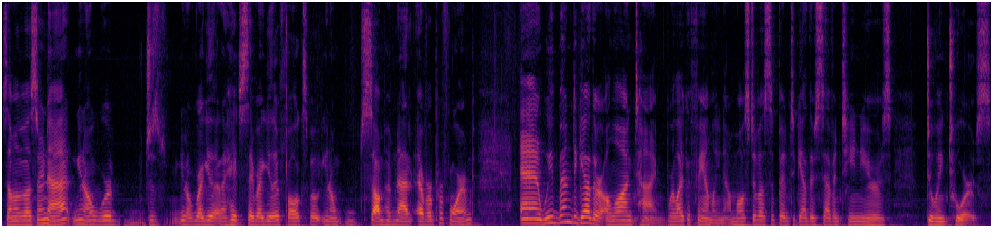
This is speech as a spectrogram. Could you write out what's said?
Some of us are not. You know, we're just, you know, regular, I hate to say regular folks, but, you know, some have not ever performed. And we've been together a long time. We're like a family now. Most of us have been together 17 years doing tours.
